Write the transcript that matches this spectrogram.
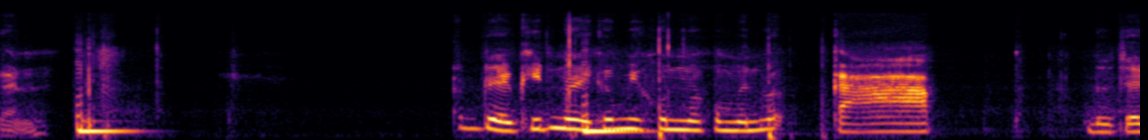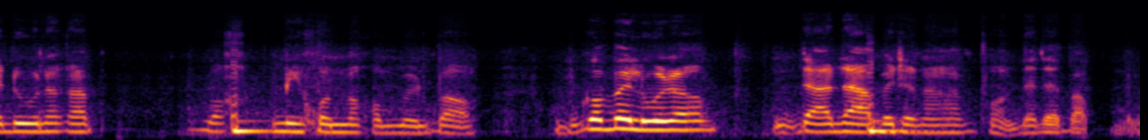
กัน อัปเดตคลิปใหม่ก็มีคนมาคอมเมนต์ว่ากากเดี๋ยวจะดูนะครับว่ามีคนมาคอมเมนต์เปล่า ผมก็ไม่รู้นะครับดาดาไปเถอะนะครับ ผมจะได้ปรับปรุง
